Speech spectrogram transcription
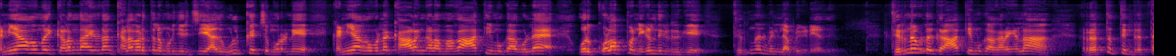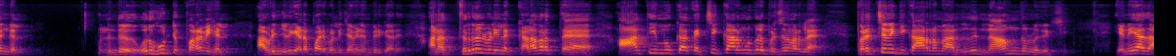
கன்னியாகுமரி கலந்தாய்வு தான் கலவரத்தில் முடிஞ்சிருச்சு. அது உள்கட்சி முரணு. கன்னியாகுமரியில் காலங்காலமாக அதிமுகக்குள்ளே ஒரு குழப்பம் நிகழ்ந்துக்கிட்டு இருக்குது திருநெல்வேலியில் அப்படி கிடையாது. திருநெல்வேலியில் இருக்கிற அதிமுக காரங்கெல்லாம் ரத்தத்தின் ரத்தங்கள் வந்து ஒரு கூட்டு பறவைகள் அப்படின்னு சொல்லி எடப்பாடி பழனிசாமி நம்பியிருக்காரு. ஆனால் திருநெல்வேலியில் கலவரத்தை அதிமுக கட்சிக்காரங்களுக்குள்ள பிரச்சனை வரல. பிரச்சனைக்கு காரணமாக இருந்தது நாம் தமிழ் கட்சி. என்னையா அது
